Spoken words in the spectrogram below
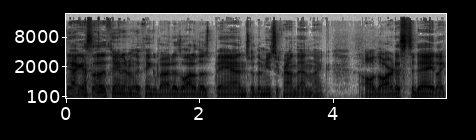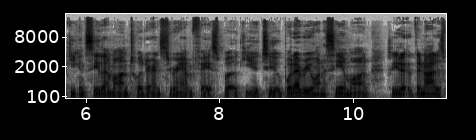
Yeah, I guess the other thing I didn't really think about is a lot of those bands or the music around then, like all the artists today, like you can see them on Twitter, Instagram, Facebook, YouTube, whatever you want to see them on. So you, they're not as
